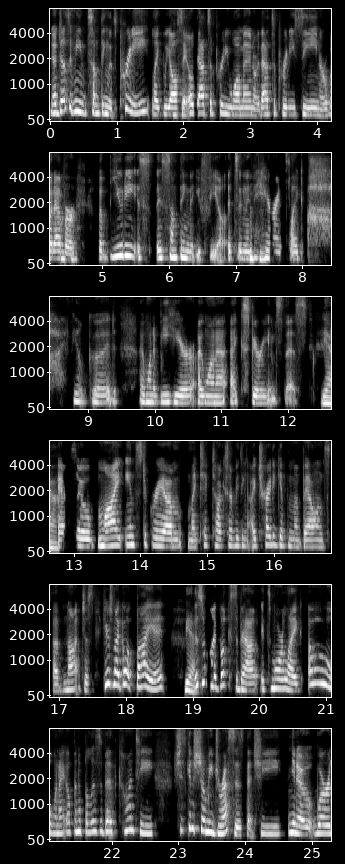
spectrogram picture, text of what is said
Now, it doesn't mean something that's pretty, like we all say, mm-hmm. oh, that's a pretty woman or that's a pretty scene or whatever. Mm-hmm. But beauty is, is something that you feel. It's an mm-hmm. inherent, like, ah, feel good. I want to be here. I want to experience this. Yeah. And so my Instagram, my TikToks, everything, I try to give them a balance of not just, here's my book, buy it. Yeah. This is what my book's about. It's more like, oh, when I open up Elizabeth Conte, she's going to show me dresses that she, you know, were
